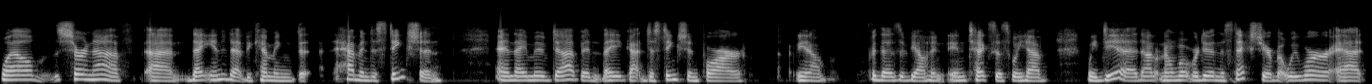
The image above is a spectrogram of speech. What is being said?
Well, sure enough, um, they ended up becoming having distinction, and they moved up and they got distinction for our, you know, for those of y'all in, in Texas, we have we did. I don't know what we're doing this next year, but we were at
